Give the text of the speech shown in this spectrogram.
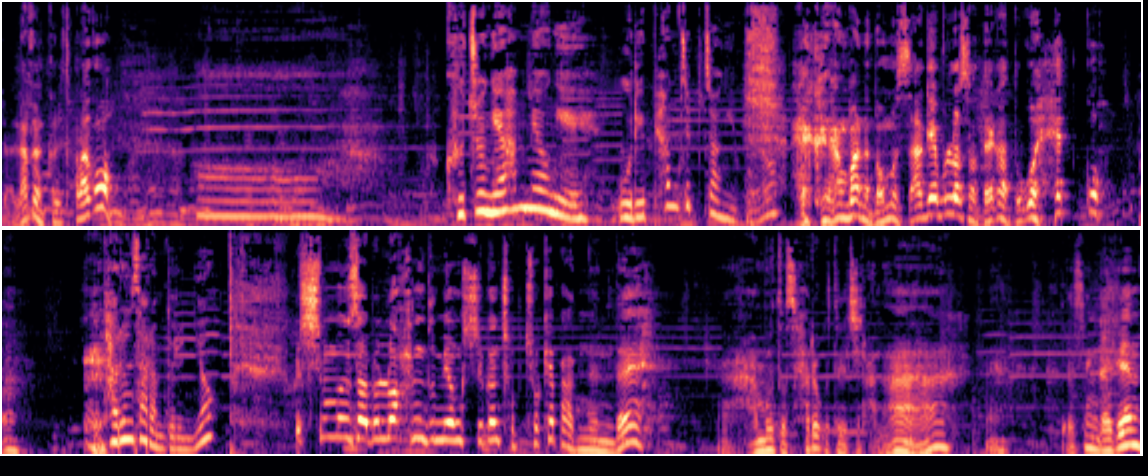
연락은 끊더라고. 어... 그 중에 한 명이 우리 편집장이고요. 그 양반은 너무 싸게 불러서 내가 누구 했고. 어. 다른 사람들은요? 신문사별로 한두 명씩은 접촉해 봤는데 아무도 사려고 들질 않아. 내 생각엔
